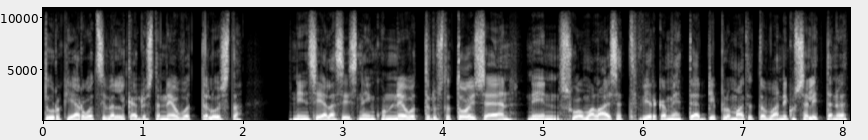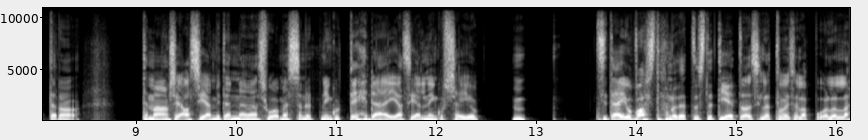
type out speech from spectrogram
Turkin ja Ruotsin välillä käydyistä neuvotteluista, niin siellä siis niin kuin neuvottelusta toiseen, niin suomalaiset virkamiehet ja diplomaatit ovat niin kuin selittänyt, että no, tämä on se asia, miten nämä Suomessa nyt niin kuin tehdään ja siellä niin kuin se ei ole sitä ei ole vastaanotettu sitä tietoa sillä toisella puolella,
